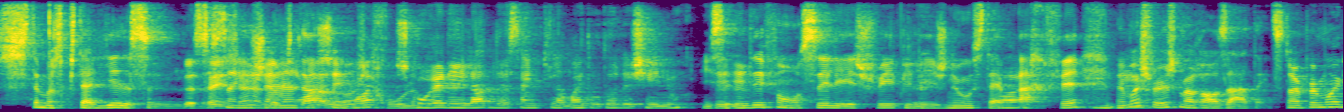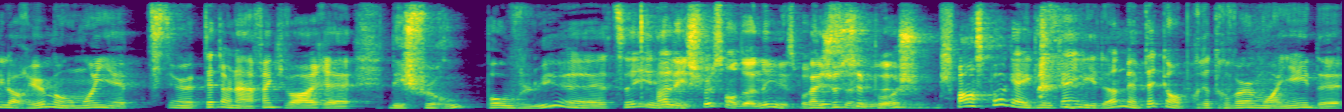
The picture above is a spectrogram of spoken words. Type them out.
systèmes hospitaliers de, De Saint-Jean, l'hôpital, je courais des lattes de 5 km autour de chez nous. Il s'est Mhm. défoncé les cheveux puis les genoux, c'était Ouais. parfait. Mais moi, je fais juste me raser la tête. C'est un peu moins glorieux, mais au moins, il y a peut-être un enfant qui va avoir euh, des cheveux roux. Pauvre lui, euh, tu sais. Ah, les cheveux sont donnés, c'est pas Ben, je sais pas. Je, je pense pas qu'avec le camp, il les donne, mais peut-être qu'on pourrait trouver un moyen de.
